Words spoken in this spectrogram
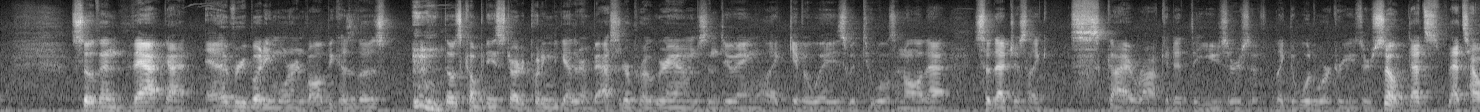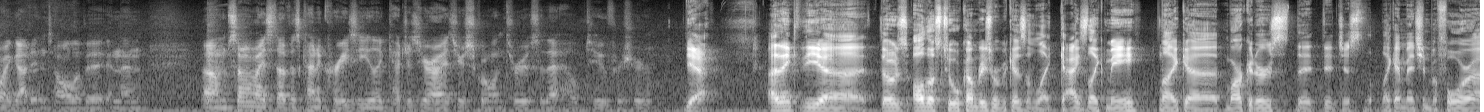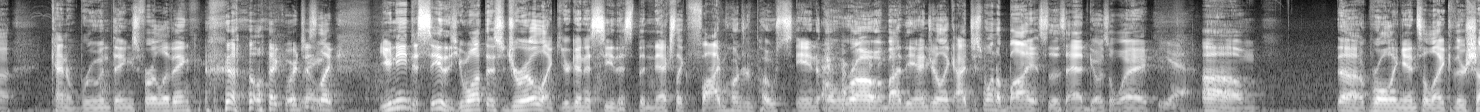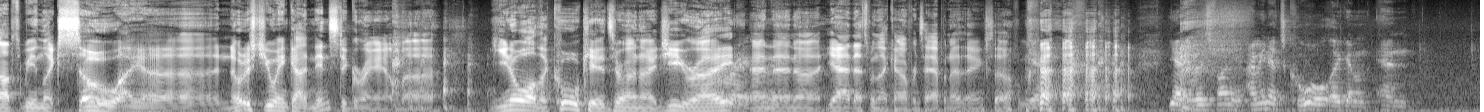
So then that got everybody more involved because of those those companies started putting together ambassador programs and doing like giveaways with tools and all of that. So that just like skyrocketed the users of like the woodworker users. So that's that's how I got into all of it. And then um, some of my stuff is kind of crazy, like catches your eyes. You're scrolling through, so that helped too for sure. Yeah. I think the uh, those all those tool companies were because of like guys like me, like uh, marketers that, that just like I mentioned before, uh, kind of ruin things for a living. like we're just Right. like, you need to see this. You want this drill? Like you're gonna see this the next like 500 posts in a row, and by the end you're like, I just want to buy it so this ad goes away. Yeah. Um, uh, rolling into like their shops being like, so I uh, noticed you ain't got an Instagram. Uh, you know all the cool kids are on IG, right? Right, and right. then uh, yeah, that's when that conference happened, I think. So yeah yeah it was funny i mean it's cool like and, and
